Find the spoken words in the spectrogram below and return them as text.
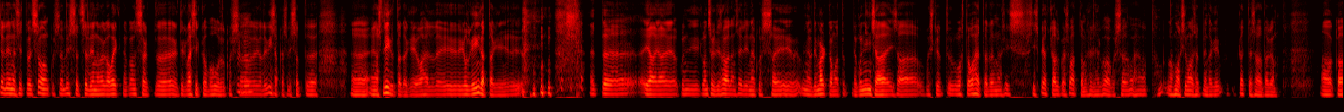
selline situatsioon, kus on lihtsalt selline väga vaikne kontsert, eriti klassika puhul, kus mm -hmm. ei ole viisakas lihtsalt ennast liigutadagi, vahel ei julge hingatagi et äh, ja, ja, ja kuni kontserdisaal on selline, kus sa ei, niimoodi märkamatult nagu ninja ei saa kuskilt kohta vahetada, no siis, siis peadki alguses vaatama sellise koha, kus sa vähemalt noh, maksimaalselt midagi kätte saad, aga aga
